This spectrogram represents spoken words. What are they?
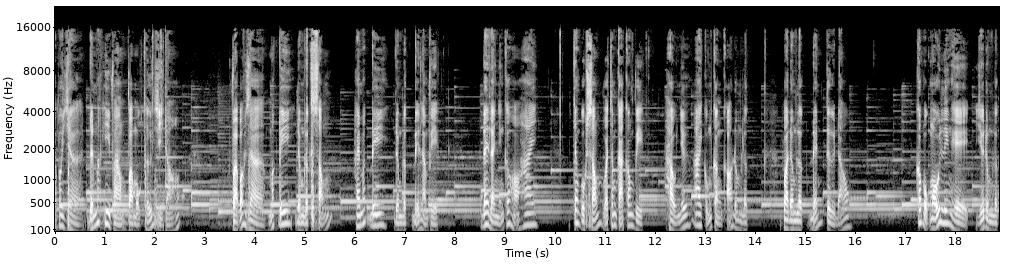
đã bao giờ đến mất hy vọng vào một thứ gì đó? Và bao giờ mất đi động lực sống hay mất đi động lực để làm việc? Đây là những câu hỏi hay. Trong cuộc sống và trong cả công việc, hầu như ai cũng cần có động lực. Và động lực đến từ đâu? Có một mối liên hệ giữa động lực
